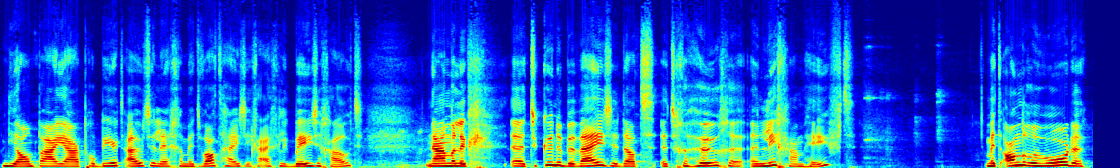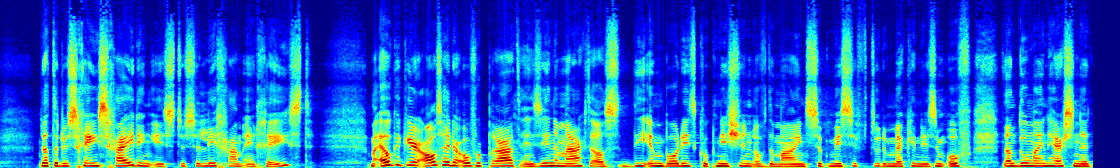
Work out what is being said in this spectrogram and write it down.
Die al een paar jaar probeert uit te leggen met wat hij zich eigenlijk bezighoudt. Namelijk uh, te kunnen bewijzen dat het geheugen een lichaam heeft. Met andere woorden, dat er dus geen scheiding is tussen lichaam en geest. Maar elke keer als hij daarover praat en zinnen maakt als the embodied cognition of the mind, submissive to the mechanism of, dan doen mijn hersenen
